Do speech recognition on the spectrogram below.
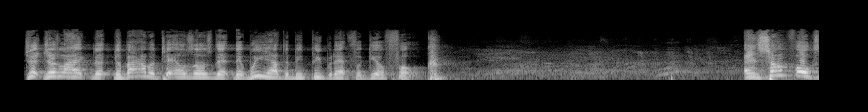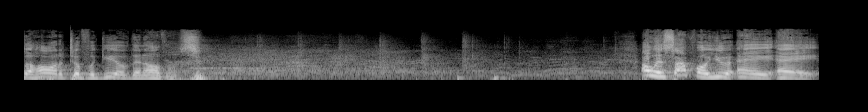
Just, just like the, the Bible tells us that, that we have to be people that forgive folk. And some folks are harder to forgive than others. Oh, and some for you, hey, hey,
